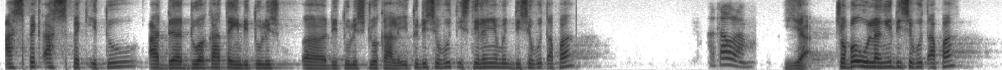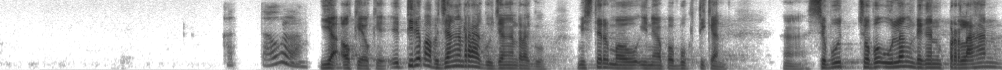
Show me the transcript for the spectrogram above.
Aspek-aspek itu ada dua kata yang ditulis uh, ditulis dua kali. Itu disebut istilahnya disebut apa? Kata ulang. Iya. Coba ulangi disebut apa? Kata ulang. Ya, oke okay, oke. Okay. Eh, tidak apa-apa, jangan ragu, jangan ragu. Mister mau ini apa buktikan. Nah, sebut coba ulang dengan perlahan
